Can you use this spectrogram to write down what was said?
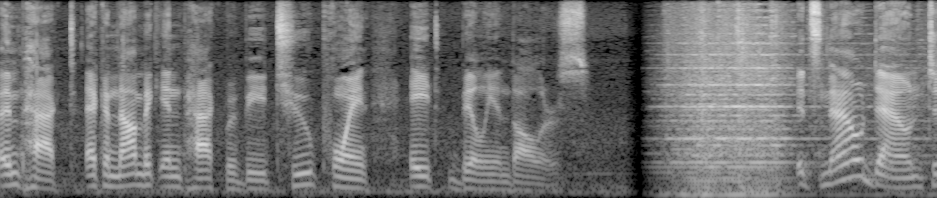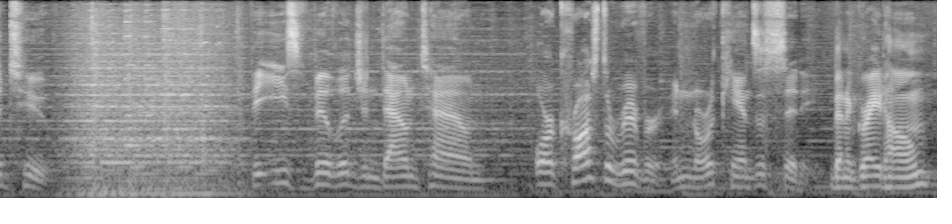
impact, economic impact, would be $2.8 billion. It's now down to two the East Village in downtown, or across the river in North Kansas City. Been a great home,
